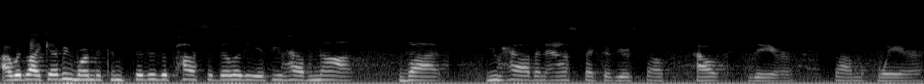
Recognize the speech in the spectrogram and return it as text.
I would like everyone to consider the possibility, if you have not, that you have an aspect of yourself out there somewhere.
